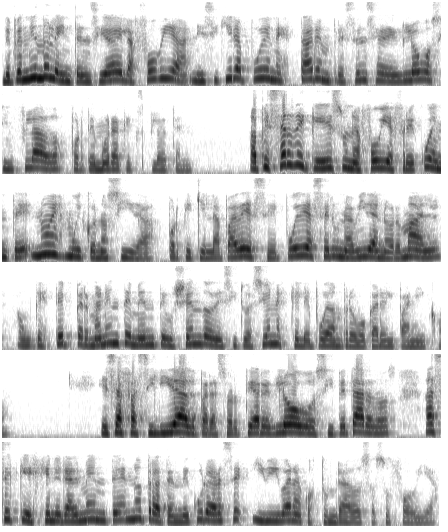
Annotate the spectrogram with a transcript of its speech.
Dependiendo la intensidad de la fobia, ni siquiera pueden estar en presencia de globos inflados por temor a que exploten. A pesar de que es una fobia frecuente, no es muy conocida, porque quien la padece puede hacer una vida normal, aunque esté permanentemente huyendo de situaciones que le puedan provocar el pánico. Esa facilidad para sortear globos y petardos hace que generalmente no traten de curarse y vivan acostumbrados a su fobia.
